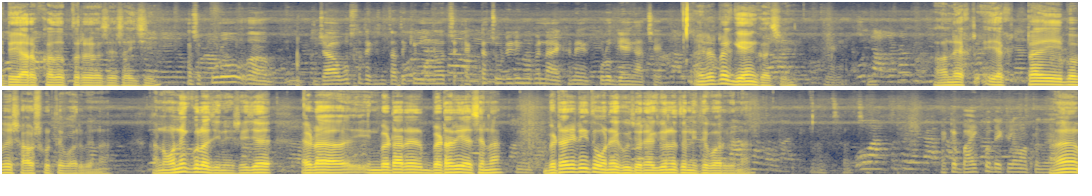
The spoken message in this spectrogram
এটাই আরক্ষা দপ্তরের কাছে চাইছি। আচ্ছা পুরো যা অবস্থা দেখেছেন তাতে কি মনে হচ্ছে একটা চুরিরই হবে না এখানে পুরো গ্যাং আছে? এটা একটা গ্যাং আছে। আছে। একটাই এইভাবে সাহস করতে পারবে না। কারণ অনেকগুলো জিনিস এই যে একটা ইনভার্টারের ব্যাটারি আছে না ব্যাটারিটাই তো অনেক ওজন একজনে তো নিতে পারবে না। আচ্ছা আচ্ছা একটা বাইকও দেখলাম আপনাদের। হ্যাঁ।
